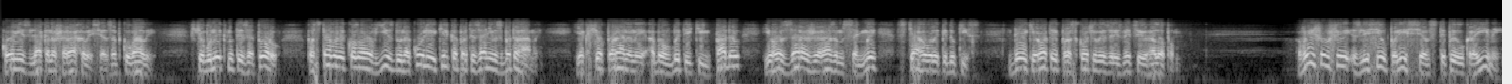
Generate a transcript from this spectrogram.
Коні злякано шарахалися, заткували. Щоб уникнути затору, поставили коло в'їзду на колію кілька партизанів з батогами. Якщо поранений або вбитий кінь падав, його зараз же разом з саньми стягували під укіс. Деякі роти проскочили залізницею галопом. Вийшовши з лісів Полісся в степи України,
